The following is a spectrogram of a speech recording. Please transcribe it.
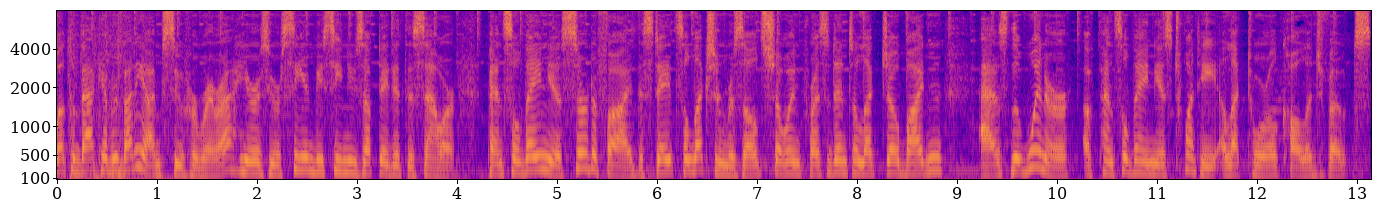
Welcome back, everybody. I'm Sue Herrera. Here is your CNBC News update at this hour. Pennsylvania certified the state's election results showing President-elect Joe Biden as the winner of Pennsylvania's 20 electoral college votes.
